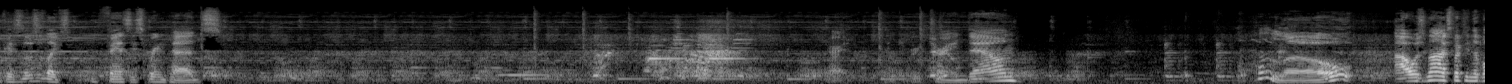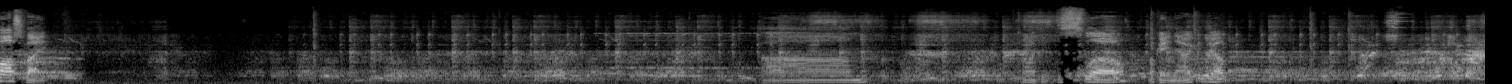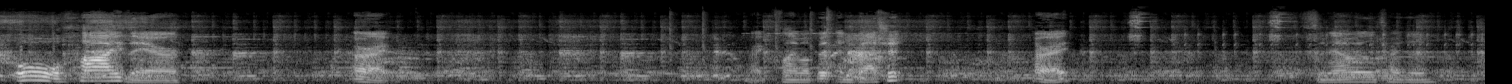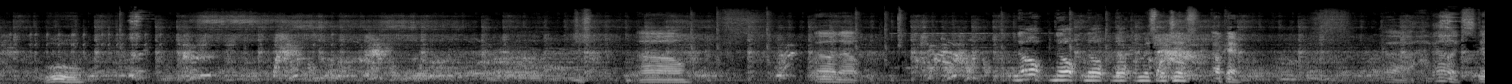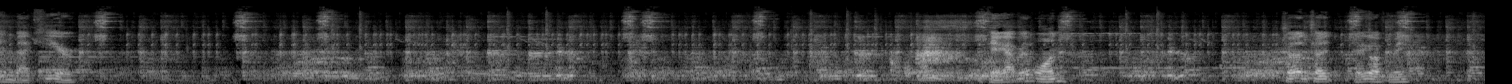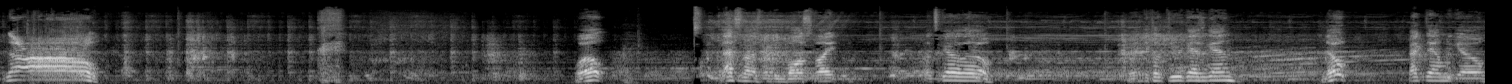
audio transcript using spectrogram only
Okay, so those are like fancy spring pads. Alright, thank you for turning down. Hello. I was not expecting the boss fight. Oh, hi there. Alright. Alright, climb up it and bash it. Alright. So now it'll try to... Ooh. Oh. Oh, no. No, no, no, no, I missed my chance. Okay. I like, stand back here. Okay, I got rid of one. Try try, try to go after me. No! well, that's not a freaking boss fight. Let's go, though. Ready to talk to you guys again? Nope. Back down we go.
